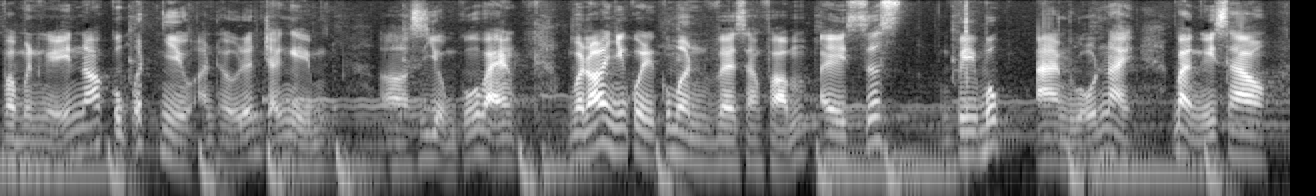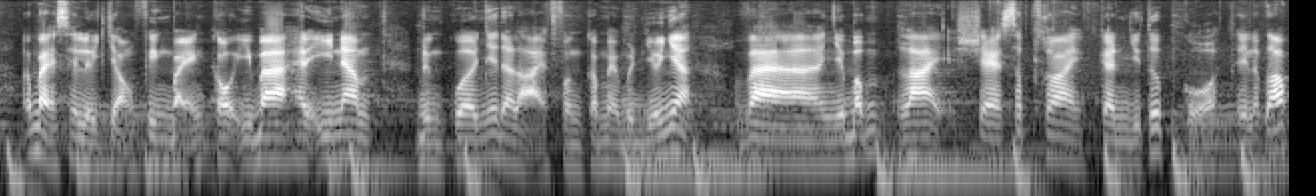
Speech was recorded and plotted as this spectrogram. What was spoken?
và mình nghĩ nó cũng ít nhiều ảnh hưởng đến trải nghiệm uh, sử dụng của các bạn. Và đó là những quan điểm của mình về sản phẩm Asus VBook A14 này. Các bạn nghĩ sao? Các bạn sẽ lựa chọn phiên bản Core i3 hay là i5 đừng quên nhớ để lại phần comment bên dưới nha. Và nhớ bấm like, share, subscribe kênh youtube của Thi Laptop.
